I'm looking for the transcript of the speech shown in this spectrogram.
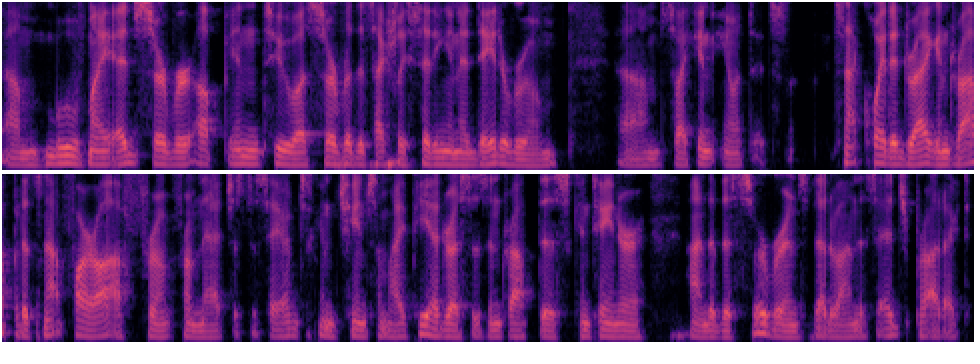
um, move my edge server up into a server that's actually sitting in a data room, um, so I can you know it's it's not quite a drag and drop, but it's not far off from from that. Just to say, I'm just going to change some IP addresses and drop this container onto this server instead of on this edge product,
